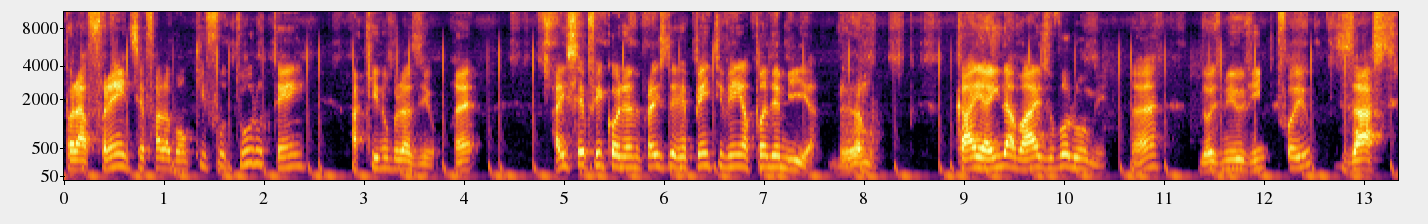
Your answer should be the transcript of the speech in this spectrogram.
para frente, você fala, bom, que futuro tem aqui no Brasil, né? Aí você fica olhando para isso, de repente vem a pandemia, Blam. Cai ainda mais o volume, né? 2020 foi um desastre.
